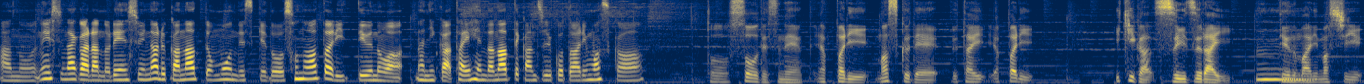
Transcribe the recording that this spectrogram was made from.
あの、ね、しながらの練習になるかなって思うんですけどそのあたりっていうのは何か大変だなって感じることありますか？とそうですね。やっぱりマスクで歌いやっぱり息が吸いづらいっていうのもありますし、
